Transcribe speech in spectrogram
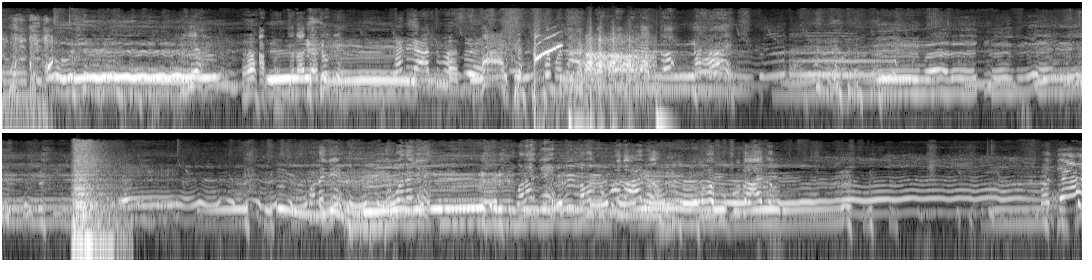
હોય. આ ભરતો રાત બેઠો કે એની હાથમાં છે હાય તમારો છોકરો તો છોકરો તો આવ્યો બચ્ચા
